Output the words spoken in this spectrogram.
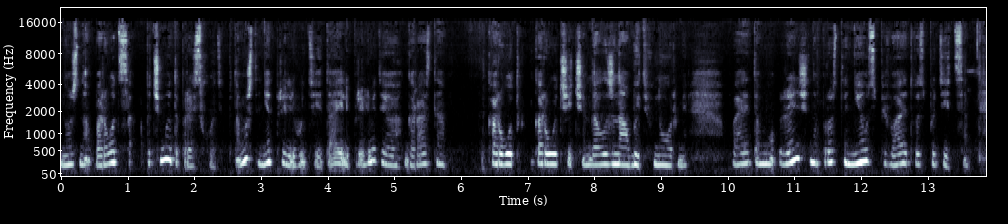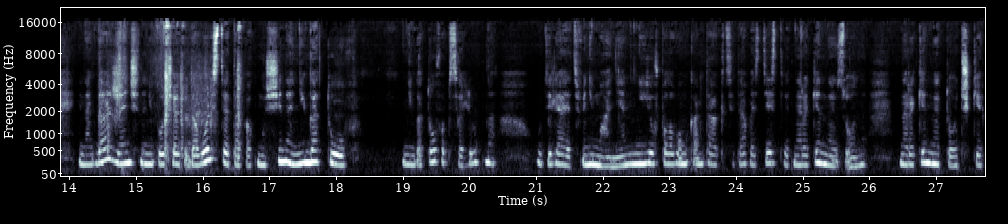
нужно бороться. А почему это происходит? Потому что нет прелюдии, да, или прелюдия гораздо корот, короче, чем должна быть в норме. Поэтому женщина просто не успевает возбудиться. Иногда женщина не получает удовольствия, так как мужчина не готов, не готов абсолютно уделять внимание на нее в половом контакте, да, воздействовать на эрогенные зоны, на эрогенные точки,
